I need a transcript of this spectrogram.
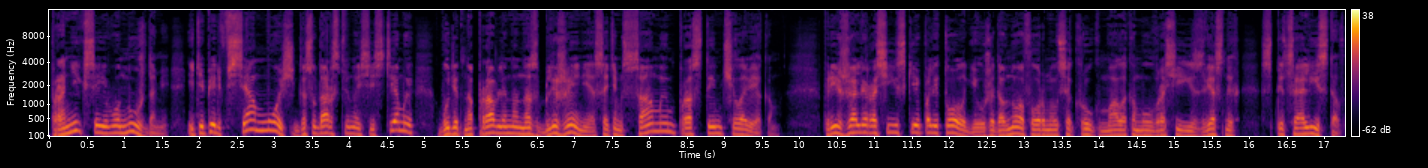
проникся его нуждами, и теперь вся мощь государственной системы будет направлена на сближение с этим самым простым человеком. Приезжали российские политологи, уже давно оформился круг мало кому в России известных специалистов,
